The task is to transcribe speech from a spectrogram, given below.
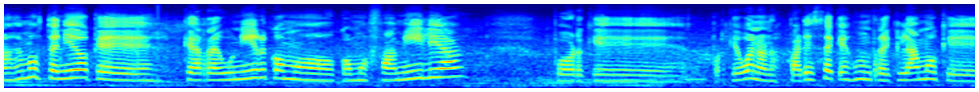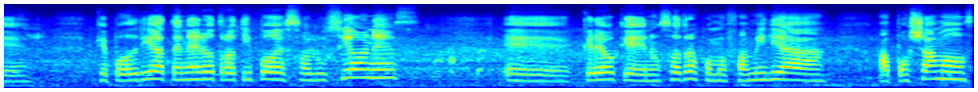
Nos hemos tenido que, reunir como, familia porque, porque bueno, nos parece que es un reclamo que, podría tener otro tipo de soluciones. Eh, creo que nosotros como familia apoyamos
